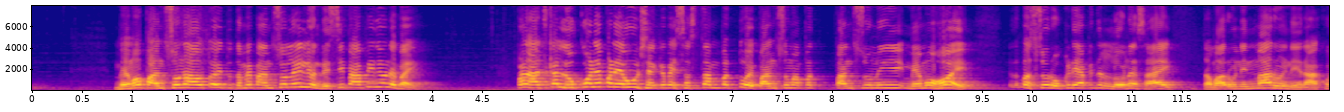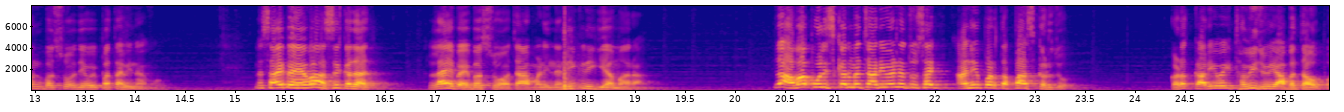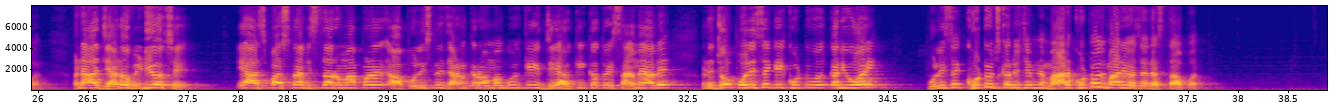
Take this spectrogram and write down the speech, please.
મેમો પાંચસો નો આવતો હોય તો તમે પાંચસો લઈ લો ને આપી દો ને ભાઈ. પણ આજકાલ લોકોને પણ એવું છે કે ભાઈ સસ્તામાં પત્તું હોય, પાંચસોમાં પાંચસોની મેમો હોય, તો બસો રોકડી આપી દે ને લો ને સાહેબ. તમારું નહીં ને મારું નહીં રાખો ને બસો જે હોય પતાવી નાખો. એટલે સાહેબ, એવા હશે કદાચ. લાય ભાઈ બસો ચા પાણીને નીકળી ગયા મારા. જો આવા પોલીસ કર્મચારી હોય ને તો સાહેબ, આની ઉપર તપાસ કરજો. કડક કાર્યવાહી થવી જોઈએ આ બધા ઉપર. અને આ જ્યાંનો વીડિયો છે, એ આસપાસના વિસ્તારોમાં પણ આ પોલીસને જાણ કરવા માંગુ કે જે હકીકતો એ સામે આવે. અને જો પોલીસે કંઈ ખોટું કર્યું હોય, પોલીસે ખોટું જ કર્યું છે, એમને માર ખોટો જ માર્યો છે રસ્તા ઉપર.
